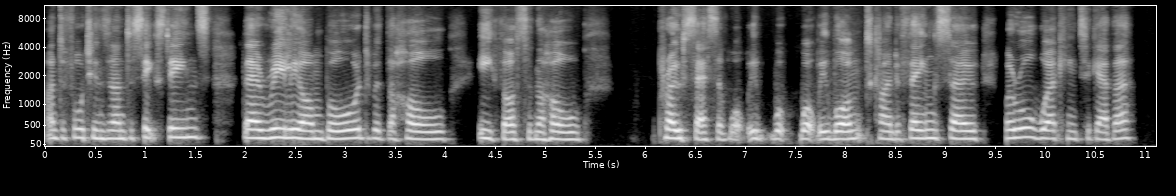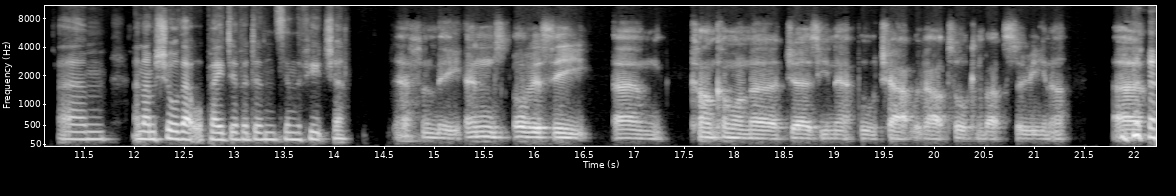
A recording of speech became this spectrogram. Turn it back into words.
under 14s and under 16s, they're really on board with the whole ethos and the whole process of what we what we want kind of thing. So we're all working together um, and i'm sure that will pay dividends in the future. Definitely. And obviously um, can't come on a jersey netball chat without talking about serena uh,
